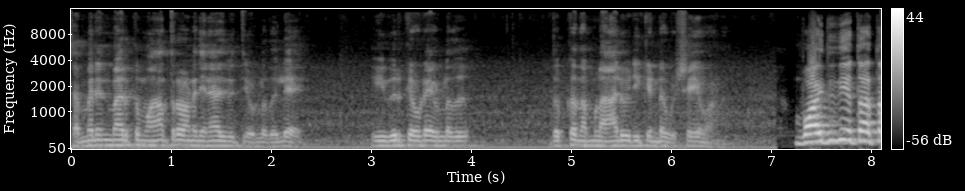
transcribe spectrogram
സമ്പന്നന്മാർക്ക് മാത്രമാണ് ജനാധിപത്യം ഉള്ളത് അല്ലേ? ഇവർക്ക് എവിടെയുള്ളത് ഇതൊക്കെ നമ്മൾ ആലോചിക്കേണ്ട വിഷയമാണ്. വൈദ്യുതി എത്താത്ത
